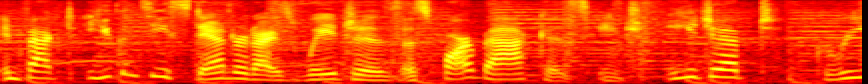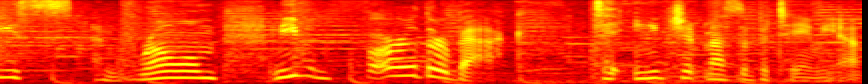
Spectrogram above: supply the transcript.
In fact, you can see standardized wages as far back as ancient Egypt, Greece, and Rome, and even further back to ancient Mesopotamia.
